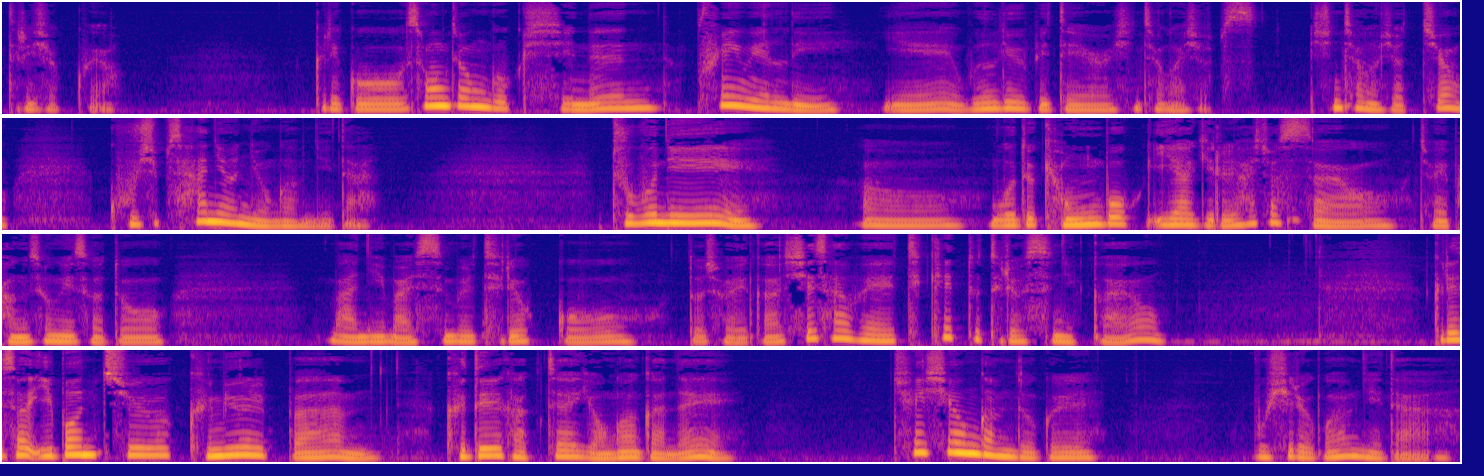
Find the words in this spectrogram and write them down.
들으셨고요. 그리고 송정국 씨는 프리 윌리의 Will You Be There 신청하셨, 신청하셨죠. 94년 영화입니다. 두 분이 어, 모두 경복 이야기를 하셨어요. 저희 방송에서도 많이 말씀을 드렸고 또 저희가 시사회 티켓도 드렸으니까요. 그래서 이번 주 금요일 밤 그들 각자의 영화관에 최시영 감독을 모시려고 합니다.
